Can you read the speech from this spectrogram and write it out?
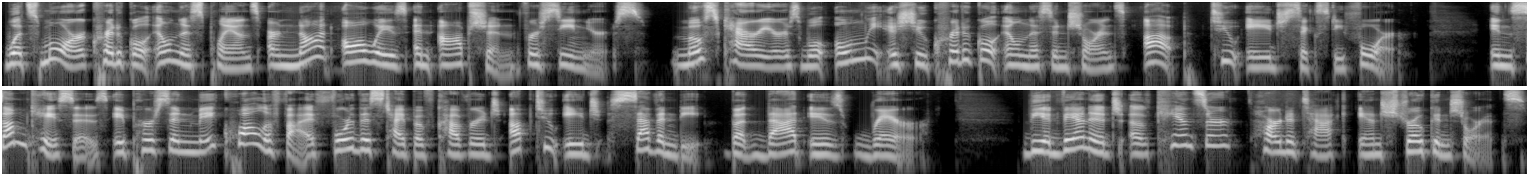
What's more, critical illness plans are not always an option for seniors most carriers will only issue critical illness insurance up to age 64. In some cases, a person may qualify for this type of coverage up to age 70, but that is rare. The advantage of cancer, heart attack, and stroke insurance.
